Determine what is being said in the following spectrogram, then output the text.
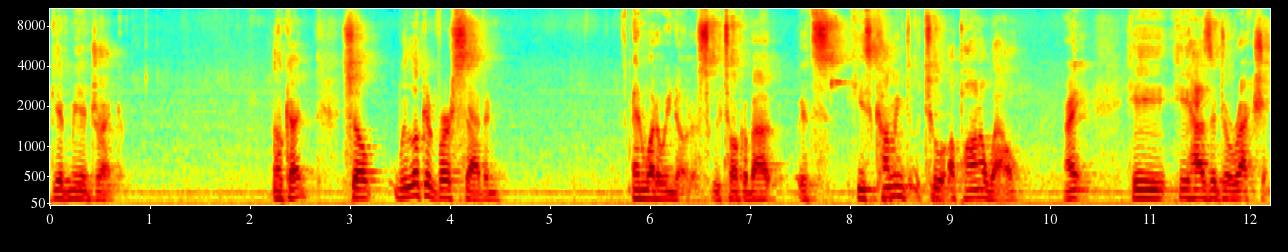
Give me a drink. Okay? So we look at verse 7, and what do we notice? We talk about it's he's coming to, to upon a well, right? He he has a direction.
